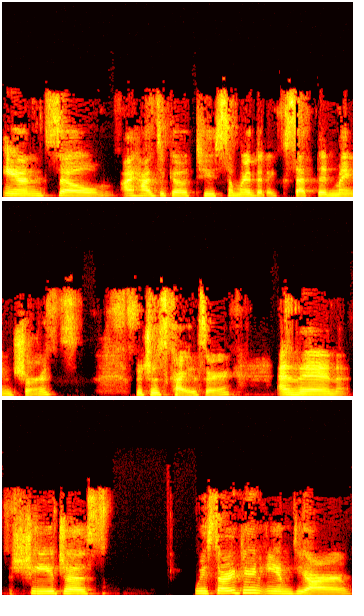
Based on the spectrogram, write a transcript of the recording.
and so i had to go to somewhere that accepted my insurance which was kaiser. And then she just we started doing emdr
